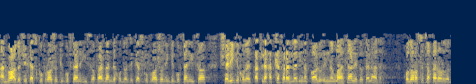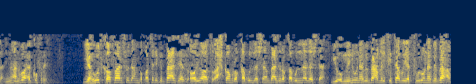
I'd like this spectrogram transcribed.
انواع داشت. یکی از کفراشون که گفتن عیسی فرزند خداست یکی از کفراشون این که گفتن عیسی شریک خداست قد لقد كفر الذين قالوا ان الله ثالث ثلاثه. خدا را سه قرار دادن. این انواع کفره. یهود کافر شدن به خاطر که بعضی از آیات و احکام را قبول داشتن بعضی را قبول نداشتن. یؤمنون ببعض الكتاب و یکفرون ببعض.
